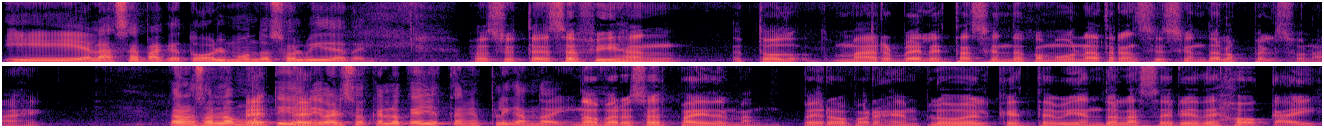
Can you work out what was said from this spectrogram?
y él hace para que todo el mundo se olvide de él. Pues si ustedes se fijan, todo, Marvel está haciendo como una transición de los personajes. Pero son los Eh, multiuniversos, que es lo que ellos están explicando ahí. No, pero eso es Spider-Man. Pero, por ejemplo, el que esté viendo la serie de Hawkeye,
